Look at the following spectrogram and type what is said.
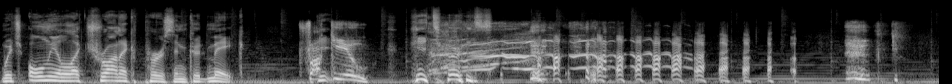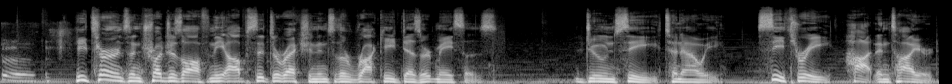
which only an electronic person could make. Fuck you! He turns. he turns and trudges off in the opposite direction into the rocky desert mesas. Dune Sea, Tanawi. C3, hot and tired,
